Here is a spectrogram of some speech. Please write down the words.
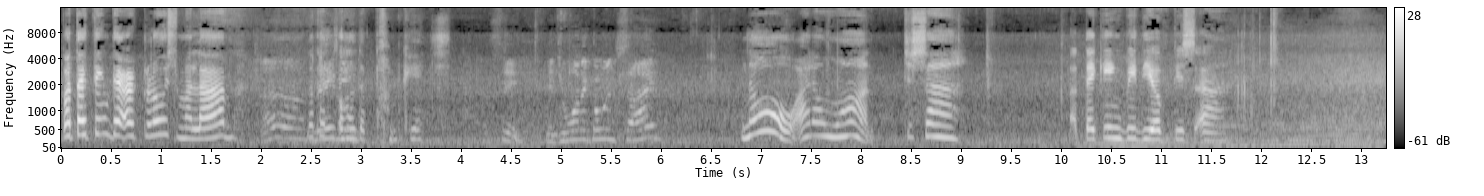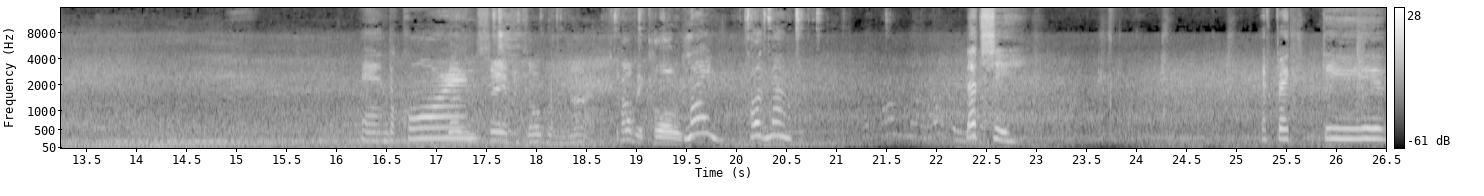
But I think they are closed, my love. Ah, Look maybe. at all the pumpkins. Let's see. Did you want to go inside? No, I don't want. Just uh, uh taking video of this uh and the corn. Doesn't say if it's open or not. It's probably closed. Nine. Hold mom. Let's see. Effective.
